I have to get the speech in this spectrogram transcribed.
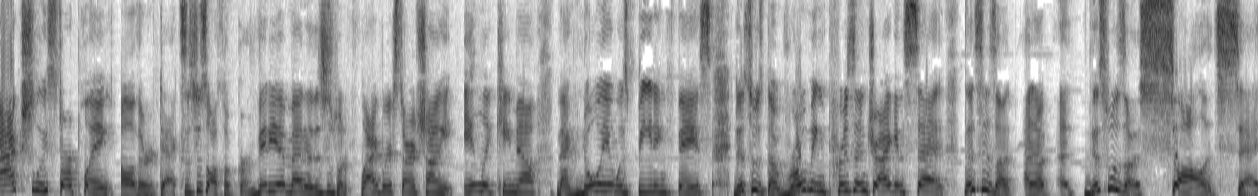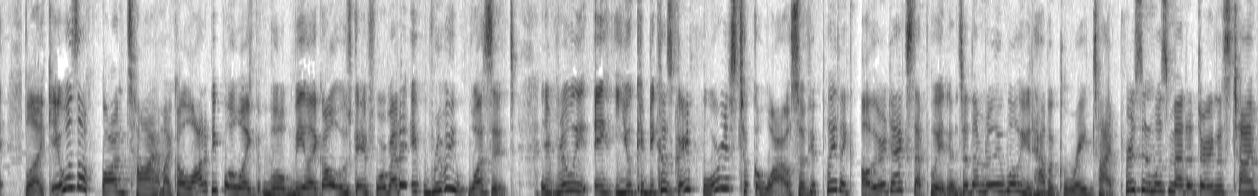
actually start playing other decks. This was also Gravidia meta. This is when Flagberry started shining. Inlet came out. Magnolia was beating face. This was the roaming prison dragon set. This is a, a, a, this was a solid set. Like it was a fun time. Like a lot of people like will be like, oh, it was grade four meta. It really wasn't. It really it, you could because grade fours took a while. So if you played like other decks that played into them really well, you'd have a great time. Prison was meta during this time.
